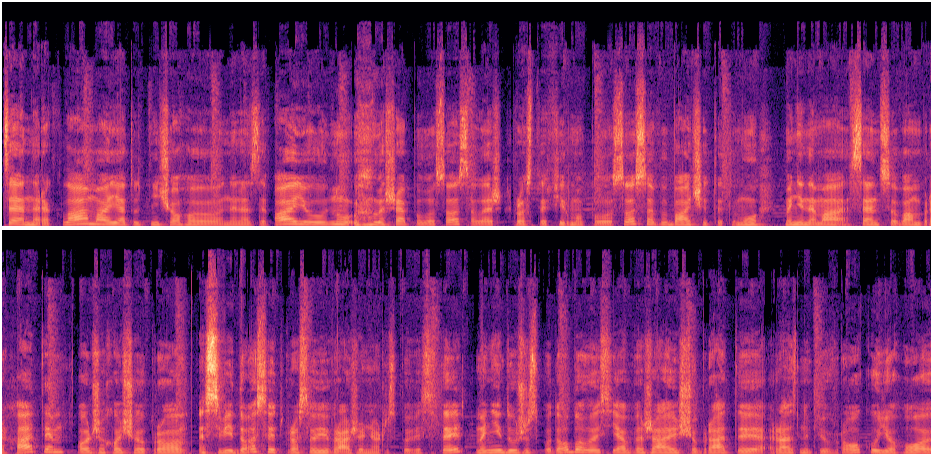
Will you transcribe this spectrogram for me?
Це не реклама, я тут нічого не називаю. Ну лише пилосос, але ж просто фірма пилососа ви бачите, тому мені нема сенсу вам брехати. Отже, хочу про свій досвід, про свої враження розповісти. Мені дуже сподобалось. Я вважаю, що брати раз на півроку його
